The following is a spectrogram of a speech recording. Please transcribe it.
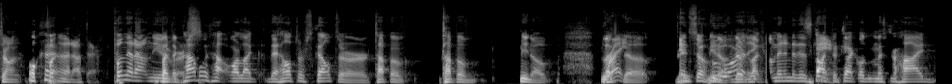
throwing Okay. putting that out there, putting that out in the But the. Cowboys are like the helter skelter type of type of you know like Right. the, and so who you know, are they're they like coming into this game? Dr. Jekyll, and Mr. Hyde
